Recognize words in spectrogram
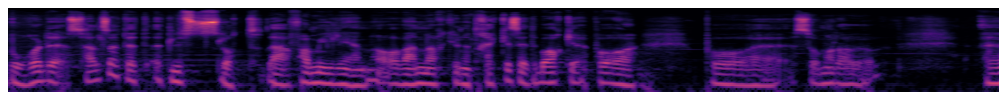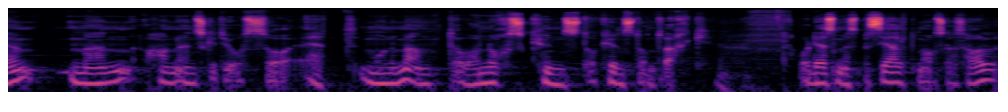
både selvsagt et, et lystslott der familien og venner kunne trekke seg tilbake på, på eh, sommerdager. Eh, Men han ønsket jo også et monument over norsk kunst og kunsthåndverk. Og det som er spesielt med Oscarshall,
